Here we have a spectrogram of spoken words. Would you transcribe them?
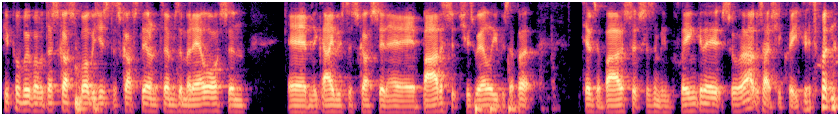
people we were discussing what we just discussed there in terms of Morelos, and um, the guy was discussing uh, Barisic as well. He was a bit terms of Barisic hasn't been playing great, so that was actually quite good on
